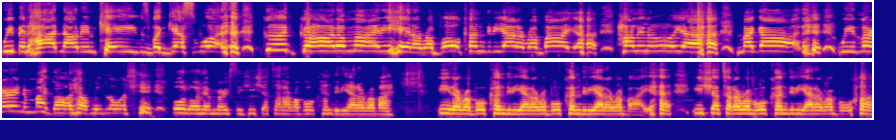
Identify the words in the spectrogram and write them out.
we've been hiding out in caves, but guess what? Good God Almighty, Rabaya. Hallelujah. My God, we learned, my God, help me, Lord. Oh, Lord, have mercy. He shatara Rabokandriata Rabaya. Ira rabo kandiriara rabo kandiriara rabaya. Isha tara rabo kandiriara rabo.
